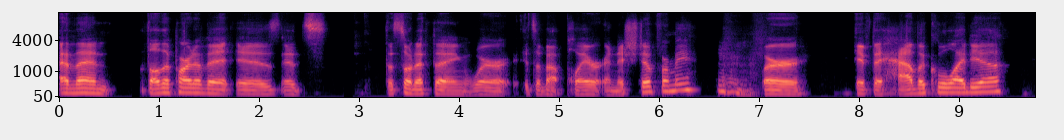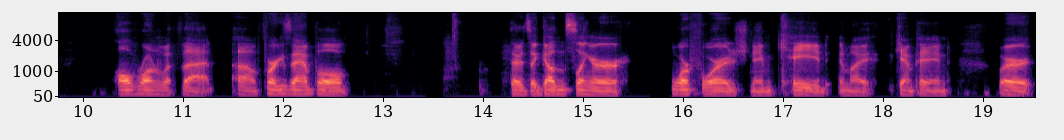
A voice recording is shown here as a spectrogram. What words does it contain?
and then the other part of it is it's the sort of thing where it's about player initiative for me. Mhm. Where if they have a cool idea, I'll run with that. Um, for example, there's a gunslinger warforged named Cade in my campaign, where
